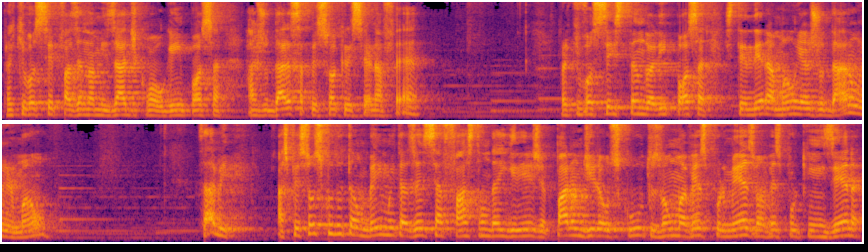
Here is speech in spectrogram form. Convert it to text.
Para que você, fazendo amizade com alguém, possa ajudar essa pessoa a crescer na fé? Para que você, estando ali, possa estender a mão e ajudar um irmão? Sabe, as pessoas, quando estão bem, muitas vezes se afastam da igreja, param de ir aos cultos, vão uma vez por mês, uma vez por quinzena.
